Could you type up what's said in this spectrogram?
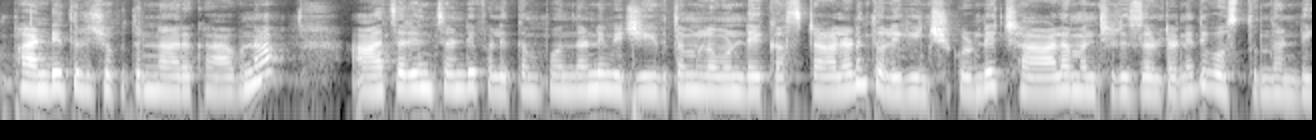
పండితులు చెబుతున్నారు. కావున ఆచరించండి ఫలితం పొందండి. మీ జీవితంలో ఉండే కష్టాలను తొలగించుకోండి. చాలా మంచి రిజల్ట్ అనేది వస్తుందండి.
